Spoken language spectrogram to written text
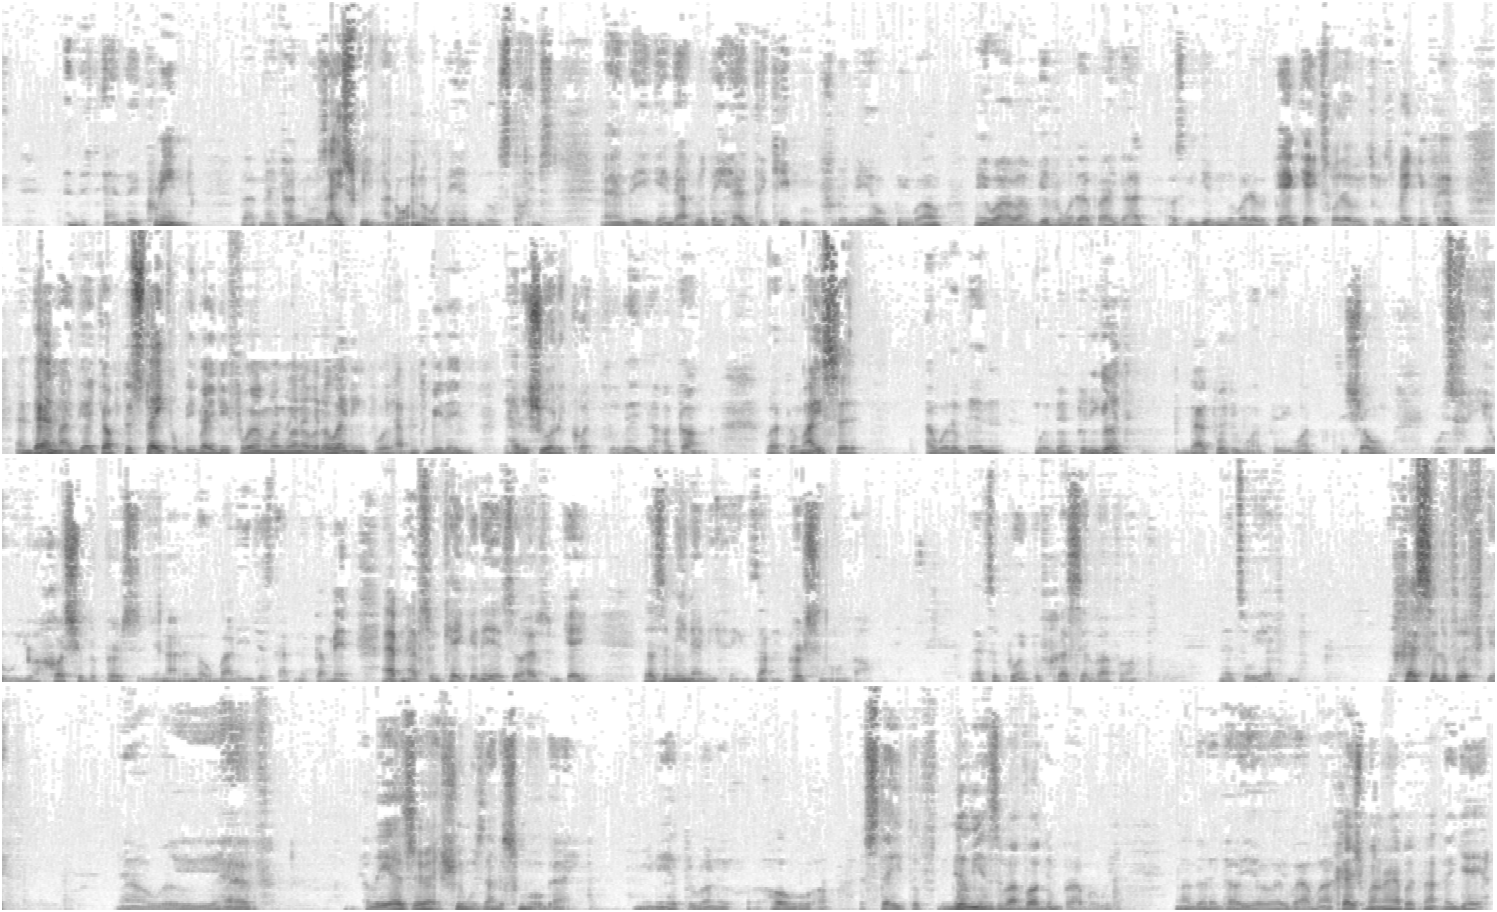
and the, and the cream. But my family was ice cream. How do I know what they had in those times? And the, and that what they had to keep them for the meal. Well, meanwhile, I'll give them whatever I got. I was going to give the whatever pancakes, whatever she was making for him. And then I'd make up the steak. Will be ready for him whenever they're waiting for it. Happened to be they, had a shorter cut. So they made the hot dog. But the mice, uh, I would have been would have been pretty good. That's what he wanted. He wanted to show him it was for you. You're a hush of a person. You're not a nobody. You just happen to come in. I happen to have some cake in here, so I have some cake. Doesn't mean anything. It's nothing personal involved. That's the point of chesed vavon. That's what we have. The chesed of Rivke. Now we have Eliezer. I was not a small guy. I mean, he had to run a whole uh, estate of millions of avodim probably. I'm not going to tell you uh, about Cheshbon but not Negeya.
